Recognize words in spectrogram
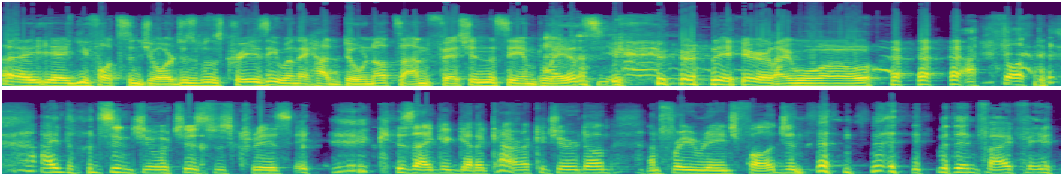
Uh, yeah, you thought St George's was crazy when they had donuts and fish in the same place. You're like, whoa. I thought I thought St George's was crazy because I could get a caricature done and free range fudge and within five feet.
